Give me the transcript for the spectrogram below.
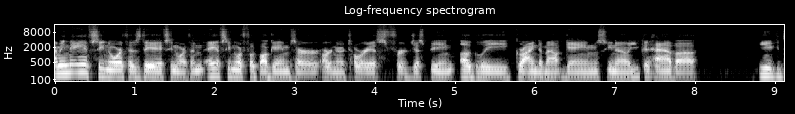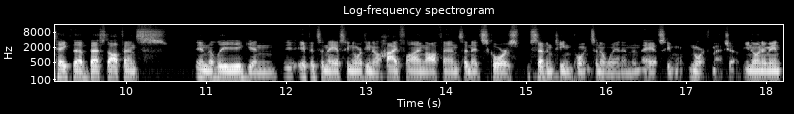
I mean, the AFC North is the AFC North, and AFC North football games are are notorious for just being ugly, grind them out games. You know, you could have a, you could take the best offense in the league, and if it's an AFC North, you know, high flying offense, and it scores 17 points in a win in an AFC North matchup. You know what I mean?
